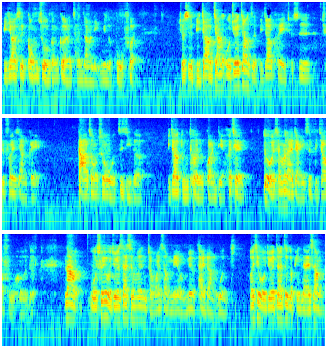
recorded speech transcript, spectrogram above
比较是工作跟个人成长领域的部分，就是比较这样，我觉得这样子比较可以，就是去分享给大众说我自己的比较独特的观点，而且对我的身份来讲也是比较符合的。那我所以我觉得在身份转换上没有没有太大的问题，而且我觉得在这个平台上，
